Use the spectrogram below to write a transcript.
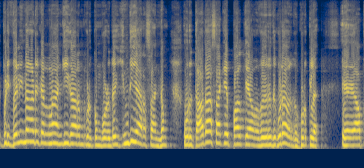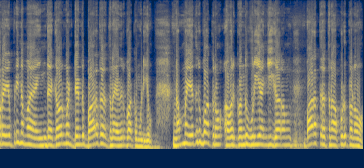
இப்படி வெளிநாடுகள்லாம் அங்கீகாரம் கொடுக்கும் பொழுது இந்திய அரசாங்கம் ஒரு தாதா சாஹேப் பால்கே விருது கூட அவருக்கு கொடுக்கல. அப்புறம் எப்படி நம்ம இந்த கவர்மெண்ட்லேருந்து பாரத ரத்னா எதிர்பார்க்க முடியும்? நம்ம எதிர்பார்க்குறோம் அவருக்கு வந்து உரிய அங்கீகாரம் பாரத் ரத்னா கொடுக்கணும்.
